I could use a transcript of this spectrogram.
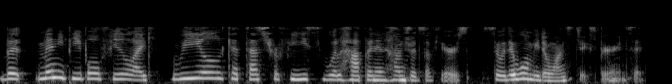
But many people feel like real catastrophes will happen in hundreds of years, so they won't be the ones to experience it.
